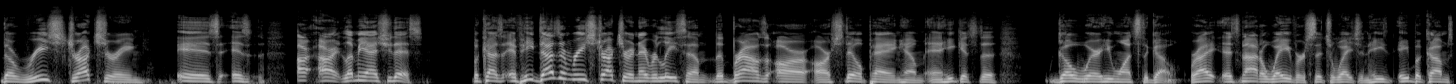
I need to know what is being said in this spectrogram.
the restructuring is is all all right. Let me ask you this. Because if he doesn't restructure and they release him, the Browns are are still paying him and he gets to go where he wants to go, right? It's not a waiver situation. He he becomes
